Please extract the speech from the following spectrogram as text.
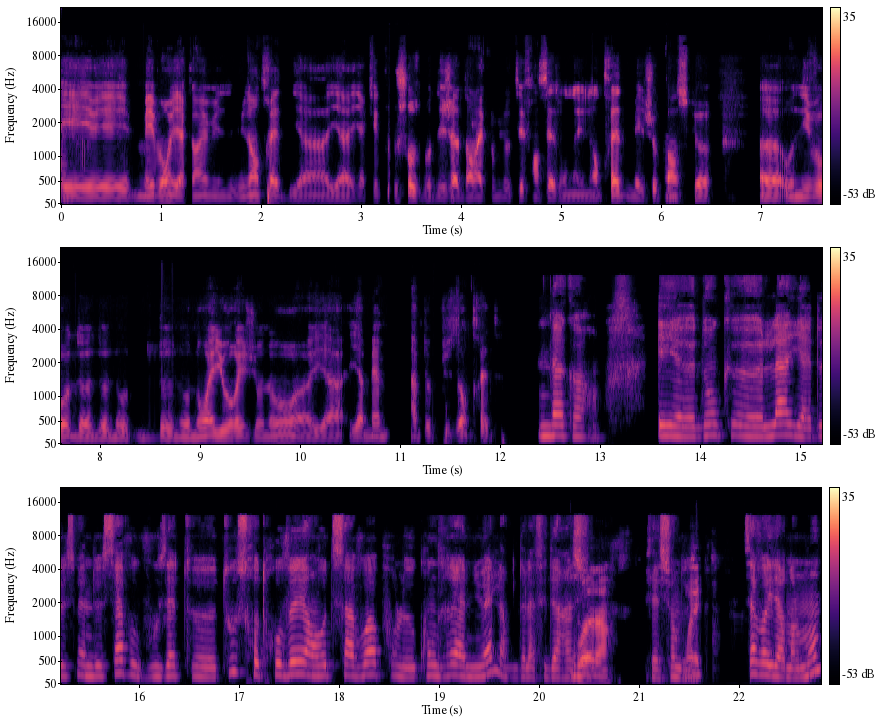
Et mais bon, il y a quand même une, entraide. Il y a, il y, a, il y a quelque chose. Bon, déjà dans la communauté française, on a une entraide, mais je pense que euh, au niveau de, de, nos, de, nos, noyaux régionaux, il y, a, il y a même un peu plus d'entraide. D'accord. Et euh, donc euh, là, il y a deux semaines de ça, vous vous êtes euh, tous retrouvés en Haute-Savoie pour le congrès annuel de la Fédération voilà. de Savoyards dans le monde.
